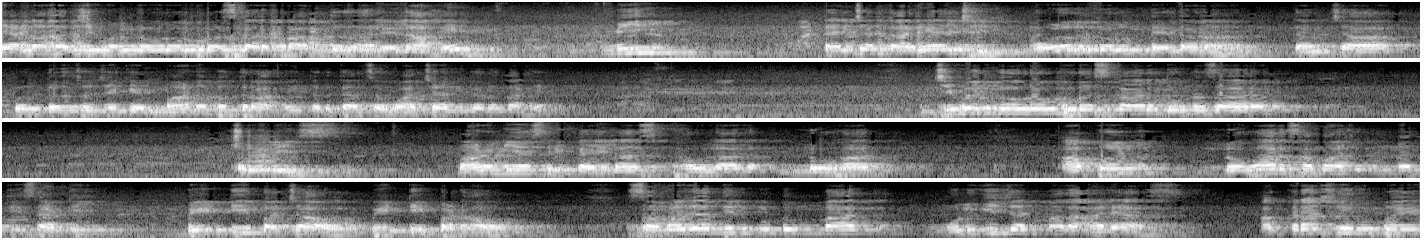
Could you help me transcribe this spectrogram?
यांना हा जीवनगौरव पुरस्कार प्राप्त झालेला आहे. मी त्यांच्या कार्याची ओळख करून देताना त्यांच्या बद्दलचं जे काही मानपत्र आहे तर त्याचं वाचन करत आहे. जीवनगौरव पुरस्कार दोन हजार चोवीस. माननीय श्री कैलास भावलाल लोहार. आपण लोहार समाज उन्नतीसाठी बेटी बचाव बेटी पढाव समाजातील कुटुंबात मुलगी जन्माला आल्यास अकराशे रुपये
